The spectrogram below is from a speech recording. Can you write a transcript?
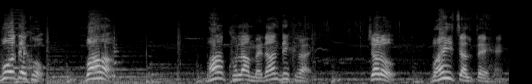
वो देखो, वहाँ वहाँ खुला मैदान दिख रहा है। चलो, वहीं चलते हैं।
